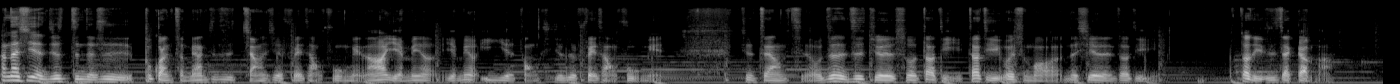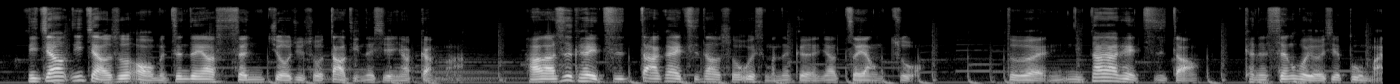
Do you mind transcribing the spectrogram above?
那、那些人就真的是不管怎么样，就是讲一些非常负面，然后也没有也没有意义的东西，就是非常负面，就这样子。我真的是觉得说，到底到底为什么那些人到底到底是在干嘛？你只要你假如说哦，我们真的要深究，去说到底那些人要干嘛？好了，是可以知大概知道说为什么那个人要这样做，对不对？你大概可以知道。可能生活有一些不满，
